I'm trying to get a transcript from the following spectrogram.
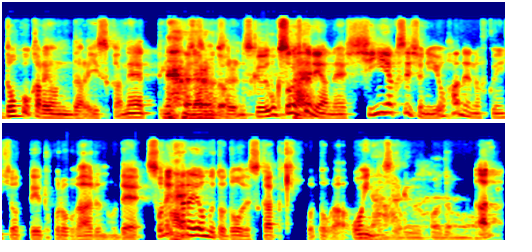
どこから読んだらいいですかね？っていう質問されるんですけど僕その人にはね、新約聖書にヨハネの福音書っていうところがあるのでそれから読むとどうですか？って聞くことが多いんですよ。なるほど。あ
